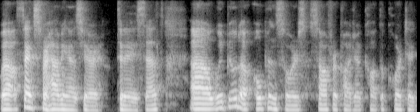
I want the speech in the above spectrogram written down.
Well, thanks for having us here today, Seth. Uh, we built an open source software project called the Cortic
